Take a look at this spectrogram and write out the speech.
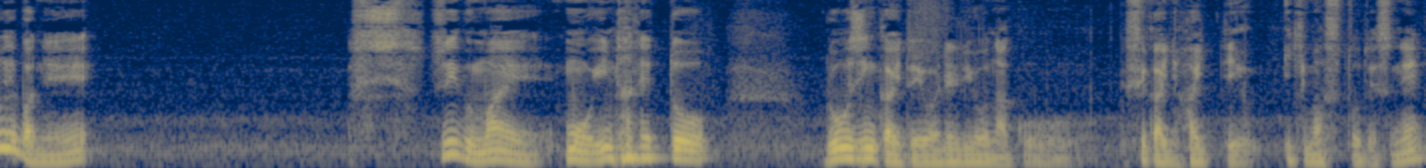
例えばねずいぶん前もうインターネット老人会と言われるようなこう世界に入っていきますとですね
